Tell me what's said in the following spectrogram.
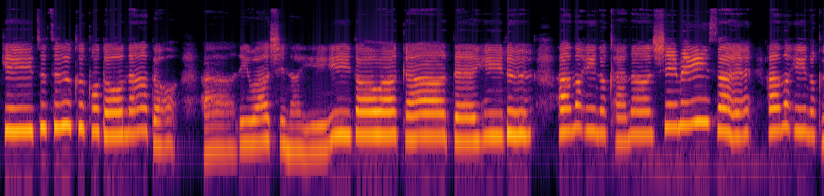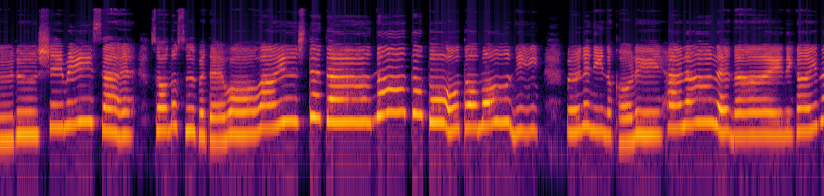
傷つくことなどありはしないとわかっている。あの日の悲しみさえ、あの日の苦しみさえ、そのすべてを愛してたあなたと共に、胸に残り離れない苦い。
